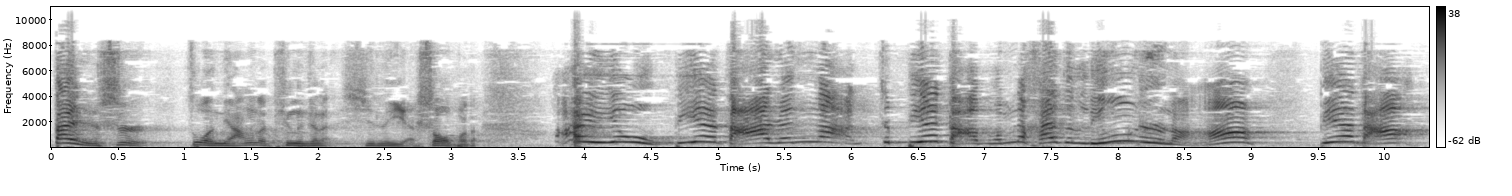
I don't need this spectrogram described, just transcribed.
但是做娘的听见了，心里也受不得。哎呦，别打人呐！这别打，我们的孩子灵着呢啊！别打。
